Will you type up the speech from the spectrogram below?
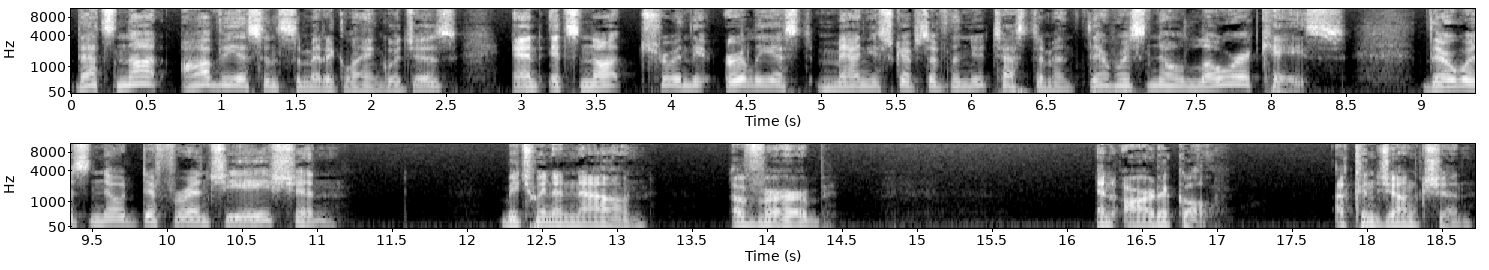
That's not obvious in Semitic languages, and it's not true in the earliest manuscripts of the New Testament. There was no lowercase. There was no differentiation between a noun, a verb, an article, a conjunction.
